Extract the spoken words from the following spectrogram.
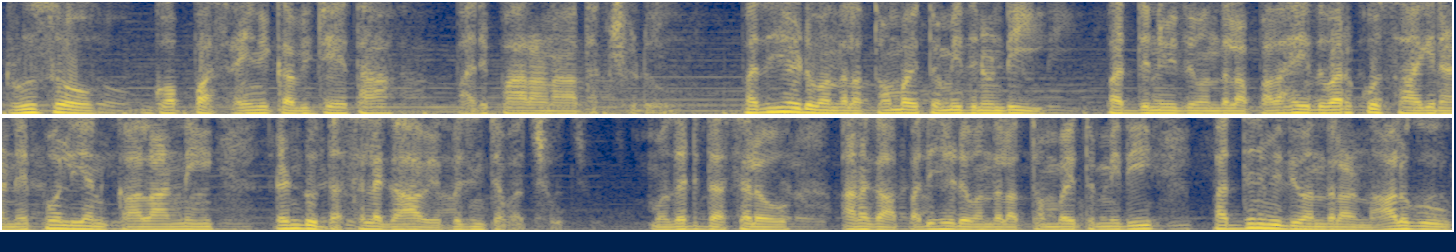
రూసో గొప్ప సైనిక విజేత పరిపాలనా దక్షుడు పదిహేడు వందల తొంభై తొమ్మిది నుండి పద్దెనిమిది వందల పదహైదు వరకు సాగిన నెపోలియన్ కాలాన్ని రెండు దశలుగా విభజించవచ్చు. మొదటి దశలో అనగా పదిహేడు వందల తొంభై తొమ్మిది పద్దెనిమిది వందల నాలుగు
